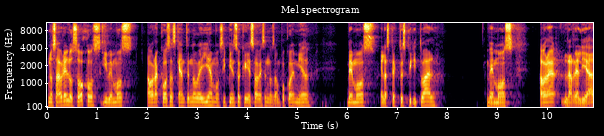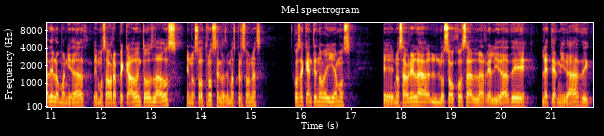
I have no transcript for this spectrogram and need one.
nos abre los ojos y vemos ahora cosas que antes no veíamos y pienso que eso a veces nos da un poco de miedo. Vemos el aspecto espiritual, vemos ahora la realidad de la humanidad, vemos ahora pecado en todos lados, en nosotros, en las demás personas, cosa que antes no veíamos. Eh, nos abre los ojos a la realidad de la eternidad, de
